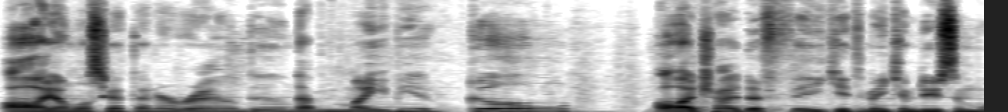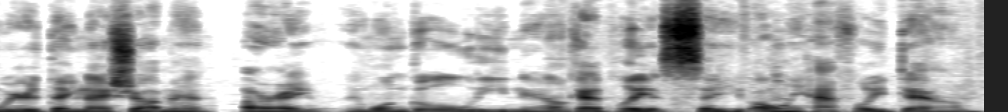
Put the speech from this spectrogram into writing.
Oh, I almost got that around him. That might be a goal. Oh, I tried to fake it to make him do some weird thing. Nice shot, man. All right, and one goal lead now. Gotta play it safe. Only halfway down.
